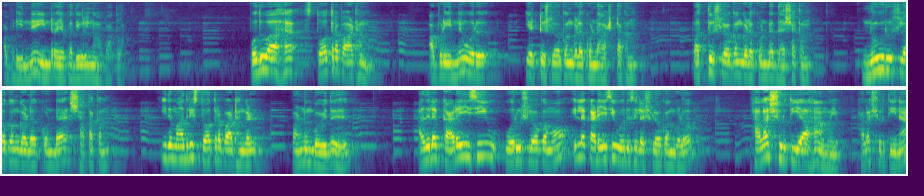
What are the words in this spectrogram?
அப்படின்னு இன்றைய பதிவில் நம்ம பார்க்கலாம். பொதுவாக ஸ்தோத்திர பாடம் அப்படின்னு ஒரு எட்டு ஸ்லோகங்களை கொண்ட அஷ்டகம் பத்து ஸ்லோகங்களை கொண்ட தசகம் நூறு ஸ்லோகங்களை கொண்ட சதகம் இது மாதிரி ஸ்தோத்திர பாடங்கள் பண்ணும் பொழுது அதில் கடைசி ஒரு ஸ்லோகமோ இல்லை கடைசி ஒரு சில ஸ்லோகங்களோ பலஸ்ருதியாக அமையும். பலஸ்ருத்தினா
